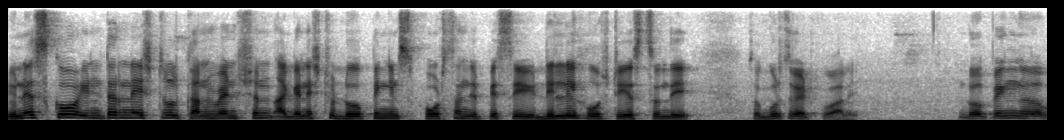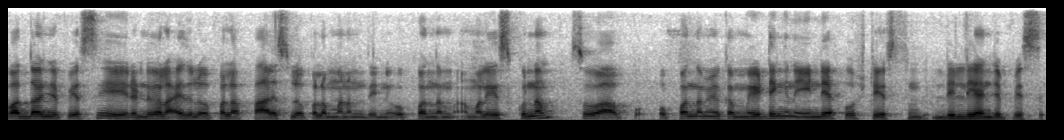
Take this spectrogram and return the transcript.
UNESCO international convention against doping in sports అని చెప్పేసి ఢిల్లీ హోస్ట్ చేస్తుంది. సో గుర్తుపెట్టుకోవాలి. డోపింగ్ వద్దు అని చెప్పేసి రెండు వేల ఐదు లోపల పారిస్ లోపల మనం దీన్ని ఒప్పందం అమలు చేసుకున్నాం. సో ఆ ఒప్పందం యొక్క మీటింగ్ని ఇండియా హోస్ట్ చేస్తుంది ఢిల్లీ అని చెప్పేసి.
